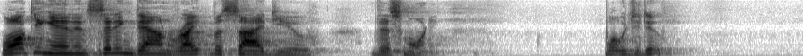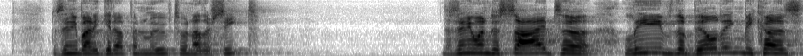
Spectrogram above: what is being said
walking in and sitting down right beside you this morning. What would you do? Does anybody get up and move to another seat? Does anyone decide to leave the building because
